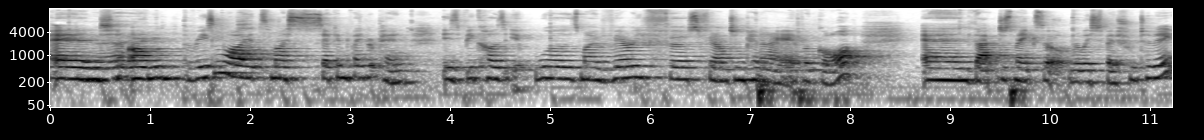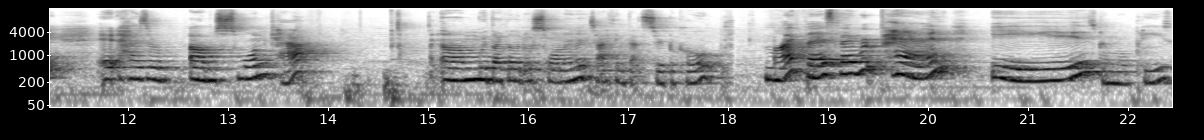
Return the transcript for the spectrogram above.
And um, the reason why it's my second favourite pen is because it was my very first fountain pen I ever got, and that just makes it really special to me. It has a um, swan cap um, with like a little swan in it, so I think that's super cool. My first favorite pen is, drum roll please,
